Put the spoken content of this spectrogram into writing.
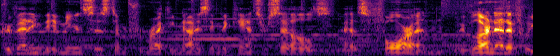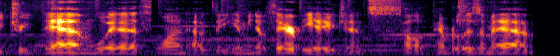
preventing the immune system from recognizing the cancer cells as foreign. We've learned that if we treat them with one of the immunotherapy agents called pembrolizumab,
